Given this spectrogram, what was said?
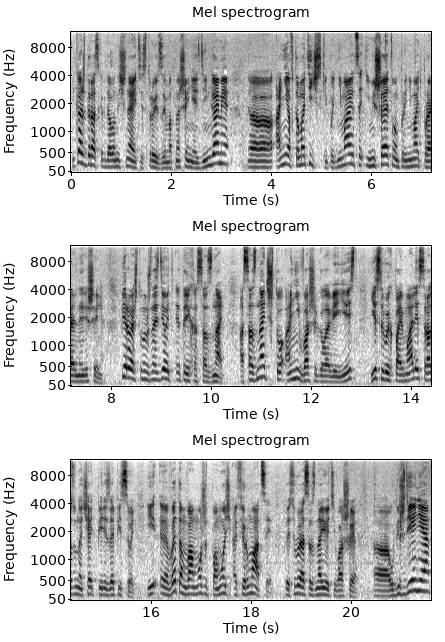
И каждый раз, когда вы начинаете строить взаимоотношения с деньгами, э, они автоматически поднимаются и мешают вам принимать правильные решения. Первое, что нужно сделать, это их осознать. Осознать, что они в вашей голове есть. Если вы их поймали, сразу начать перезаписывать. И в этом вам может помочь аффирмации. То есть вы осознаете ваши э, убеждения,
